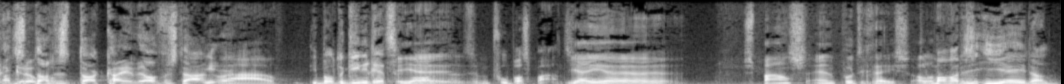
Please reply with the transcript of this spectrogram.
dat, is, dat, is, dat kan je wel verstaan, hoor. Nou, Die Botteguin redt Ja, gewoon. Dat is een voetbalspaans. jij eh, Spaans en Portugees. Alle Maar wat is IE dan?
